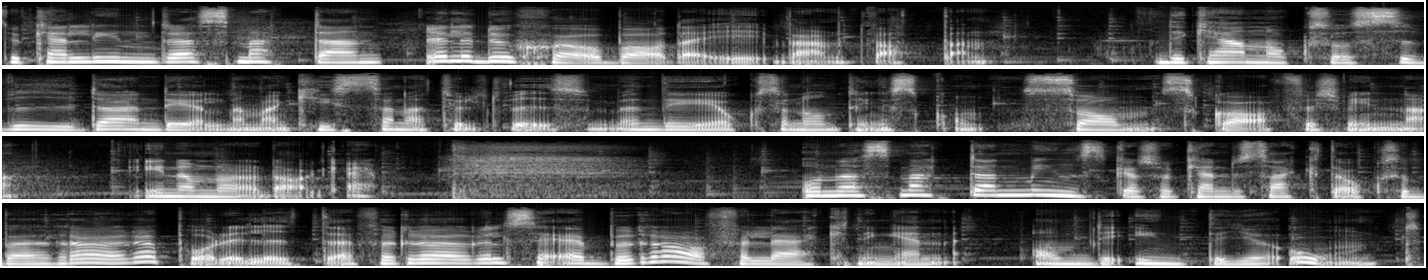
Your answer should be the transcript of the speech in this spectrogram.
Du kan lindra smärtan eller duscha och bada i varmt vatten. Det kan också svida en del när man kissar naturligtvis, men det är också någonting som ska försvinna inom några dagar. Och när smärtan minskar så kan du sakta också börja röra på dig lite. För rörelse är bra för läkningen om det inte gör ont.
